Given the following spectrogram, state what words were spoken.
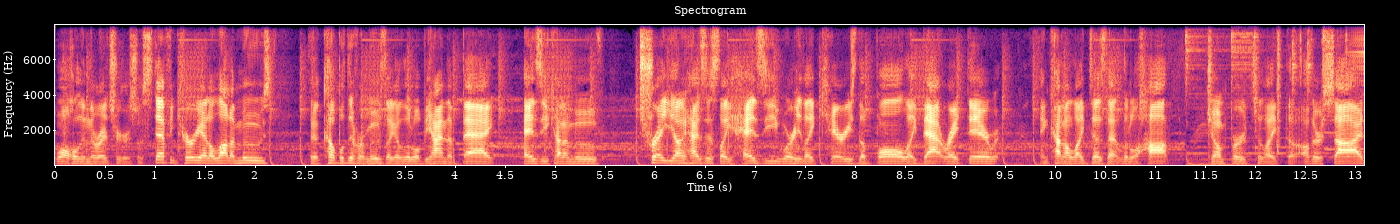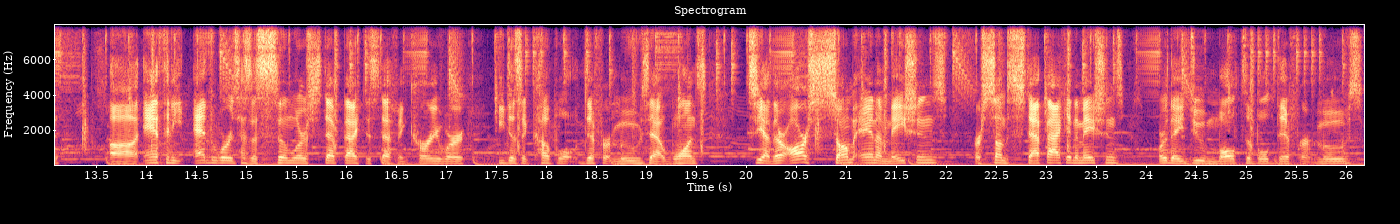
while holding the right trigger. So Stephen Curry had a lot of moves, like a couple different moves, like a little behind the back, hezzy kind of move. Trae Young has this like hezzy where he like carries the ball like that right there and kind of like does that little hop jumper to like the other side. Uh, Anthony Edwards has a similar step back to Stephen Curry where he does a couple different moves at once. So yeah, there are some animations or some step back animations where they do multiple different moves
